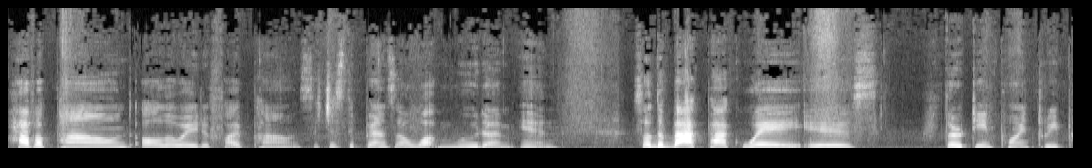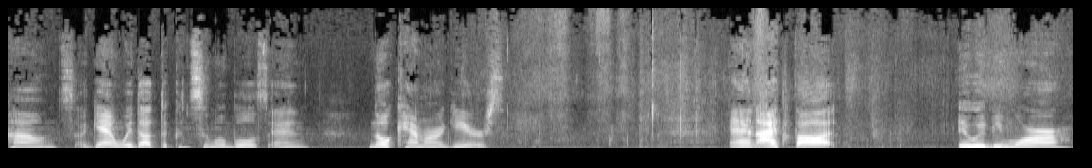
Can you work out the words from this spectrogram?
half a pound all the way to five pounds. It just depends on what mood I'm in. So the backpack weigh is 13.3 pounds, again without the consumables and no camera gears. And I thought it would be more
